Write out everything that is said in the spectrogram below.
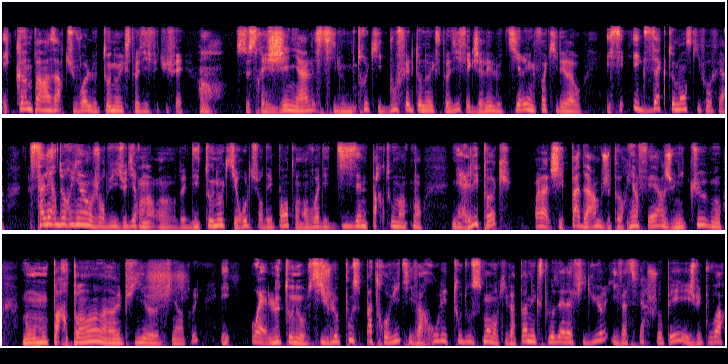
Et comme par hasard, tu vois le tonneau explosif et tu fais Oh, ce serait génial si le truc il bouffait le tonneau explosif et que j'allais le tirer une fois qu'il est là-haut. Et c'est exactement ce qu'il faut faire. Ça a l'air de rien aujourd'hui. Je veux dire, on a des tonneaux qui roulent sur des pentes, on en voit des dizaines partout maintenant. Mais à l'époque, voilà, j'ai pas d'armes, je peux rien faire, je n'ai que mon, mon, mon parpaing hein, et puis, euh, puis un truc. Et ouais, le tonneau, si je le pousse pas trop vite, il va rouler tout doucement, donc il va pas m'exploser à la figure, il va se faire choper et je vais pouvoir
